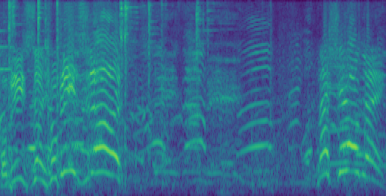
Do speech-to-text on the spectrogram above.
Publiczność, publiczność! Na środek!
